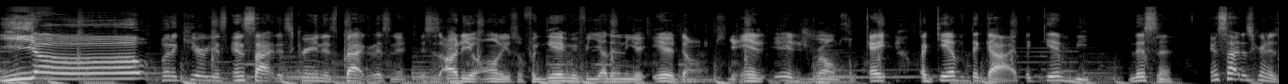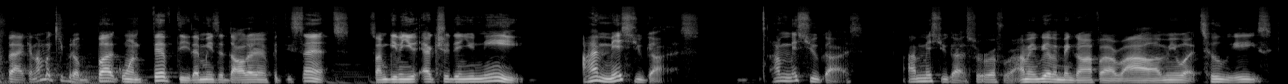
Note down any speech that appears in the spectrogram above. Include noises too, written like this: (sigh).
Yo, for the curious, inside the screen is back. Listen, this is audio only, so forgive me for yelling in your eardomes, your ear, eardrums. Okay, forgive the guy, forgive me. Listen, inside the screen is back, and I'm gonna keep it a buck 150. That means a dollar and fifty cents. So I'm giving you extra than you need. I miss you guys. I miss you guys. I miss you guys for real. For real. I mean, we haven't been gone for a while. I mean, what two weeks?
